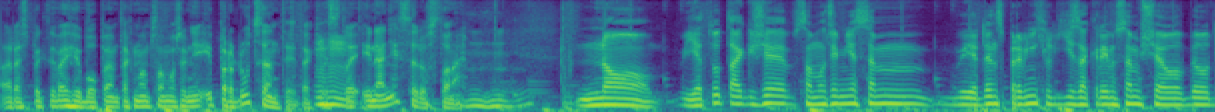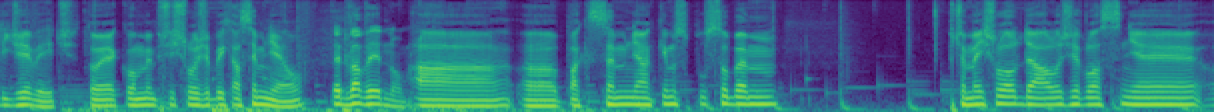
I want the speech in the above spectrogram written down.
respektive hiphopem, tak mám samozřejmě i producenty, tak mm-hmm. jestli i na ně se dostane. Mm-hmm. No, je to tak, že samozřejmě jsem jeden z prvních lidí, za kterým jsem šel, byl DJ Witch. To jako mi přišlo, že bych asi měl. To je dva v jednom. A uh, pak jsem nějakým způsobem přemýšlel dál, že vlastně uh,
